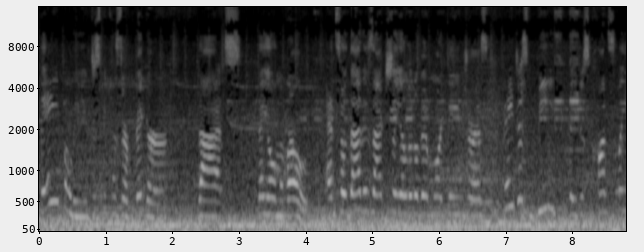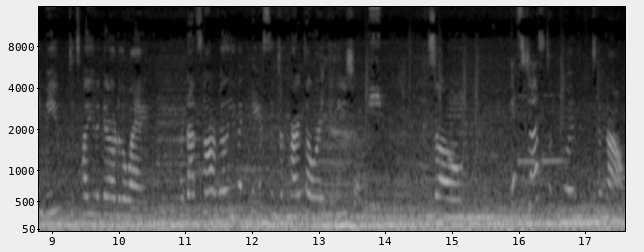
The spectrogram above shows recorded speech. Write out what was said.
they believe just because they're bigger that they own the road. And so that is actually a little bit more dangerous. They just beep, they just constantly beep to tell you to get out of the way. But that's not really the case in Jakarta or Indonesia. So it's just good to know.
